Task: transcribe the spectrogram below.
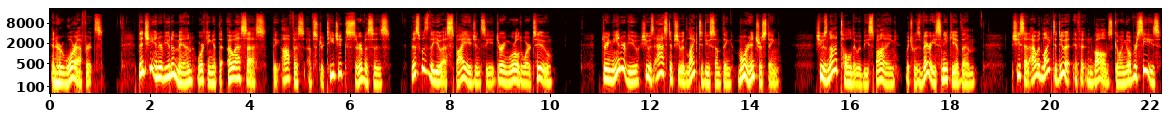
and her war efforts. Then she interviewed a man working at the OSS, the Office of Strategic Services. This was the U.S. spy agency during World War II. During the interview, she was asked if she would like to do something more interesting. She was not told it would be spying, which was very sneaky of them. She said, I would like to do it if it involves going overseas,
